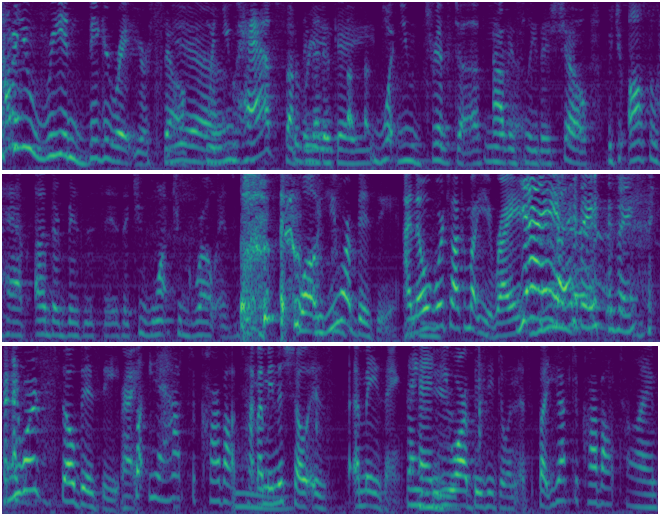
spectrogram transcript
how do you reinvigorate yourself Yeah. when you have something that is uh, what you dreamt of? Obviously, this show, but you also have other businesses that you want to grow as well. Well, you are busy. I know we're talking about you, right? yeah, yeah, yeah. I see, I see. you are so busy, Right. but you have to carve out time. I mean, this show is amazing, Thank and you. you. are busy doing this, but you have to carve out time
